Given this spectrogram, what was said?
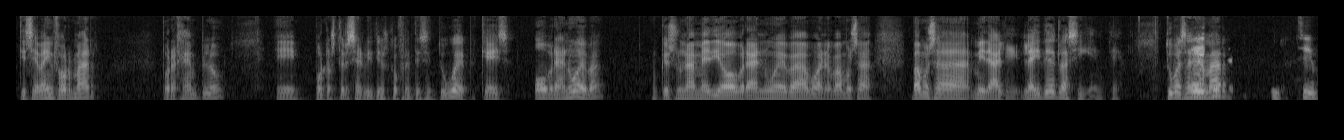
que se va a informar, por ejemplo, eh, por los tres servicios que ofreces en tu web, que es obra nueva, aunque es una media obra nueva. Bueno, vamos a, vamos a, mira, Ali, la idea es la siguiente. Tú vas a eh, llamar, sí.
